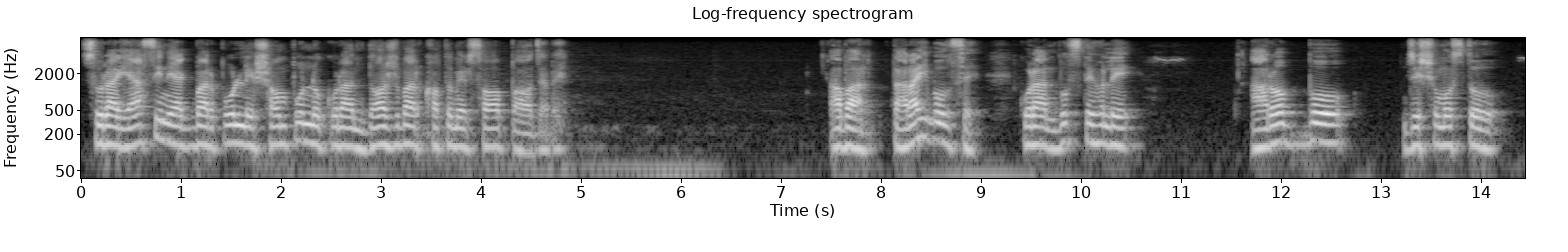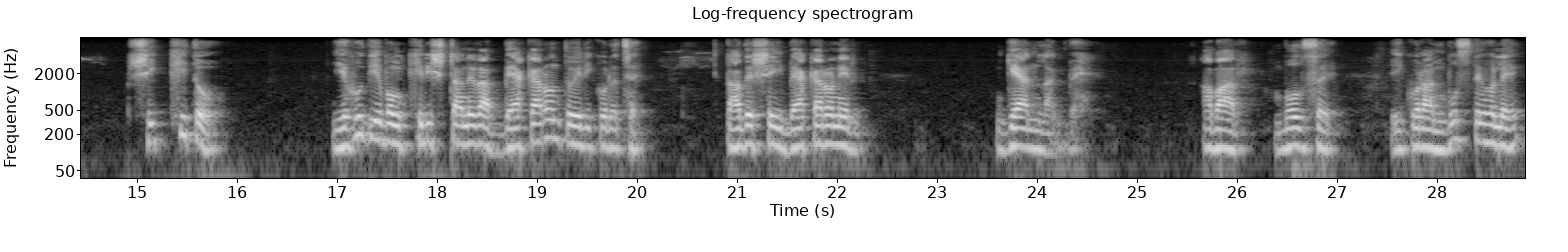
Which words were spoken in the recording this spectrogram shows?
সুরা ইয়াসিন একবার পড়লে সম্পূর্ণ কোরআন দশ বার খতমের সওয়াব পাওয়া যাবে। আবার তারাই বলছে, কোরআন বুঝতে হলে আরব্য যে সমস্ত শিক্ষিত ইহুদি এবং খ্রিস্টানেরা ব্যাকরণ তৈরি করেছে তাদের সেই ব্যাকরণের জ্ঞান লাগবে। আবার বলছে, এই কোরআন বুঝতে হলে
